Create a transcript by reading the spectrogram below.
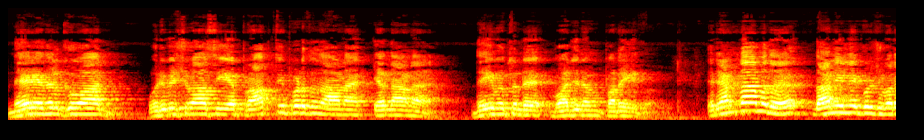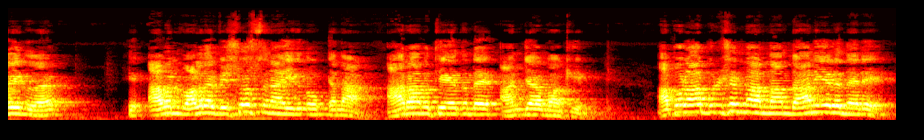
നേരെ നിൽക്കുവാൻ ഒരു വിശ്വാസിയെ പ്രാപ്തിപ്പെടുത്തുന്നതാണ് എന്നാണ് ദൈവത്തിന്റെ വചനം പറയുന്നത്. രണ്ടാമത് ദാനിയലിനെ കുറിച്ച് പറയുന്നത് അവൻ വളരെ വിശ്വസ്തനായിരുന്നു എന്നാണ്. ആറാമധ്യായത്തിന്റെ അഞ്ചാം വാക്യം. അപ്പോൾ ആ പുരുഷന്മാർ നാം ദാനിയൽ നേരെ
